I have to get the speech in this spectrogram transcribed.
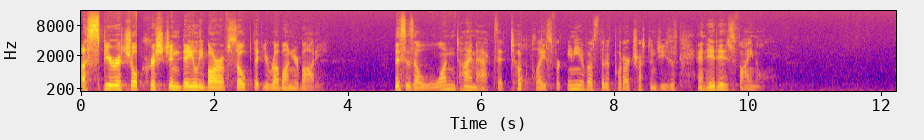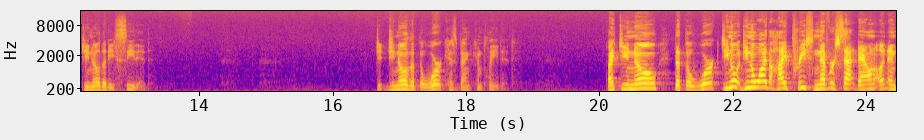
a spiritual Christian daily bar of soap that you rub on your body. This is a one time act that took place for any of us that have put our trust in Jesus, and it is final. Do you know that He's seated? Do, do you know that the work has been completed? Like, do you know that the work, do you know, do you know why the high priest never sat down? And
